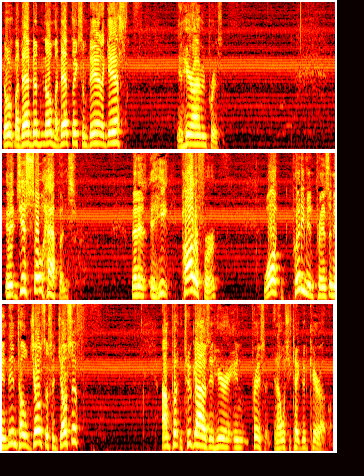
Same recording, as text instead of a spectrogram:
Don't, my dad doesn't know. My dad thinks I'm dead, I guess. And here I am in prison. And it just so happens that he, Potiphar walked, put him in prison and then told Joseph, said, Joseph, I'm putting two guys in here in prison, and I want you to take good care of them.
